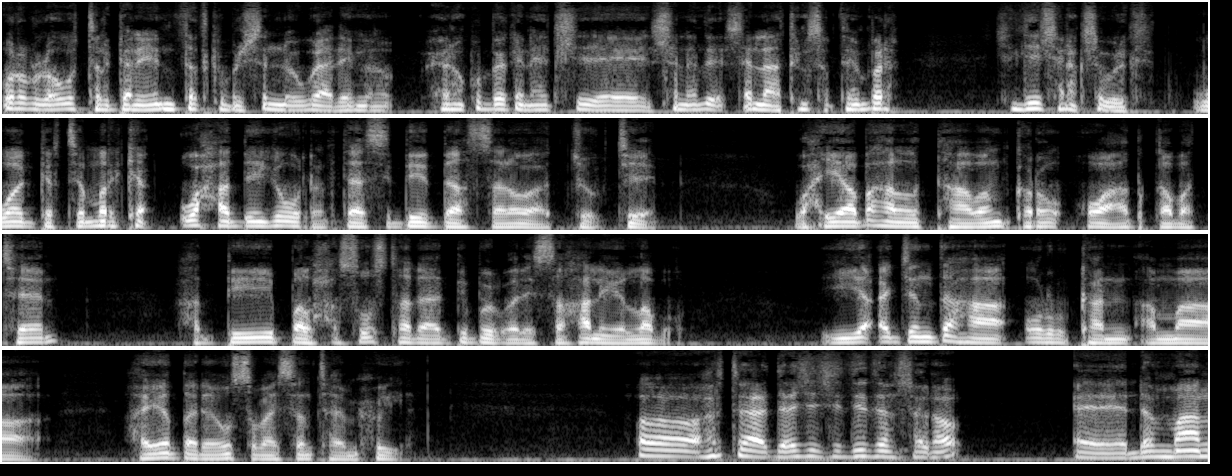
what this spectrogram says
urur loogu talagalay in dadka bulshada loogu adeego waxayna ku beeganayd labaatan sebtembar sideed sana ka soo waa gartay marka waxaad iga warantaa sideedaas sano oo aad joogteen. Waxyaabaha la taaban karo oo aad qabateen haddii bal xusuustada aad dib u celisa hal iyo labo iyo ajandaha ururkan ama hay'addan ay u samaysan tahay muxuu yahay? Horta cabdicasiis sideedan sano dhammaan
